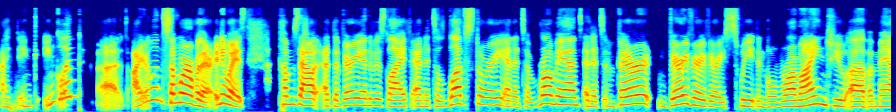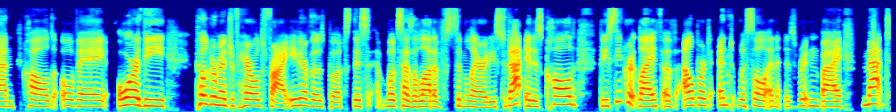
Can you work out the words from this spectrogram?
I think England uh, Ireland, somewhere over there. Anyways, comes out at the very end of his life, and it's a love story, and it's a romance, and it's very, very, very, very sweet, and will remind you of a man called Ove or the Pilgrimage of Harold Fry. Either of those books. This books has a lot of similarities to that. It is called The Secret Life of Albert Entwistle, and it is written by Matt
